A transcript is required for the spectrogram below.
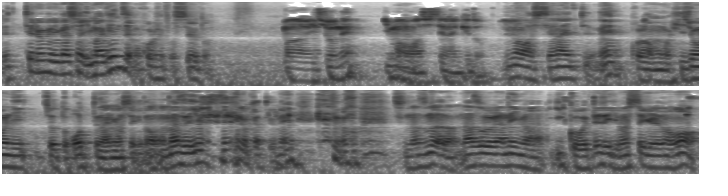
でてる君に関しては今現在もコルセットしてると。まあ一応ね今はしてないけど。今はしてないっていうね。これはもう非常にちょっとおってなりましたけどもなぜ今してないのかっていうね。ちょっと謎な。謎がね今一個出てきましたけれども。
